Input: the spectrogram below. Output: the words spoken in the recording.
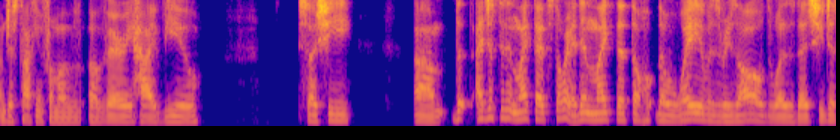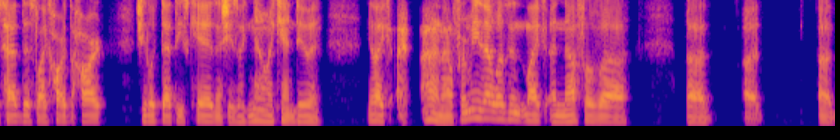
I'm just talking from a, a very high view. So she, um, the, I just didn't like that story. I didn't like that the the way it was resolved was that she just had this like heart to heart. She looked at these kids and she's like, "No, I can't do it." You're like, I, I don't know. For me, that wasn't like enough of a, a, a, a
